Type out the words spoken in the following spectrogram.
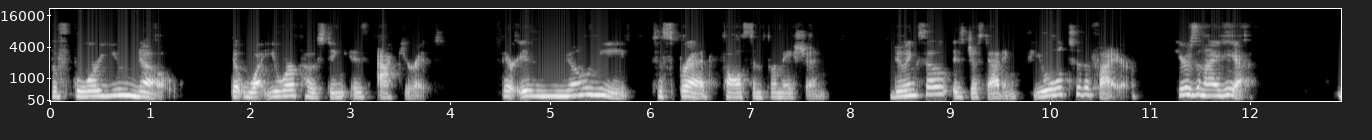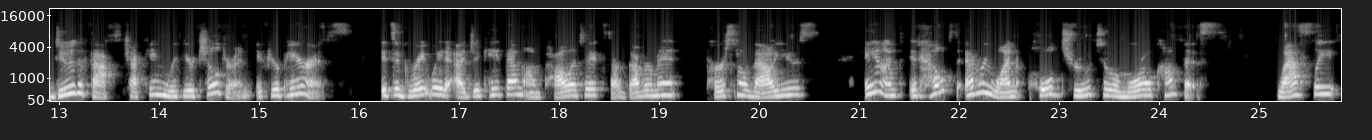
before you know that what you are posting is accurate. There is no need to spread false information. Doing so is just adding fuel to the fire. Here's an idea. Do the fact checking with your children if you're parents. It's a great way to educate them on politics, our government, personal values, and it helps everyone hold true to a moral compass. Lastly,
